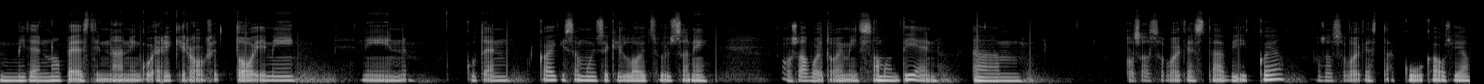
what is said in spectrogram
miten nopeasti nämä niin kuin eri kiroukset toimii. Niin kuten kaikissa muissakin loitsuissa, niin osa voi toimia saman tien. Ähm, osassa voi kestää viikkoja, osassa voi kestää kuukausia.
